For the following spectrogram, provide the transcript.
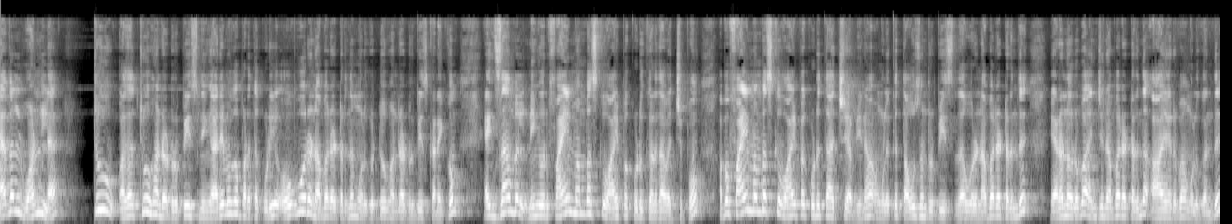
லெவல் ஒனில் டூ அதாவது டூ ஹண்ட்ரட் ருபீஸ் நீங்கள் அறிமுகப்படுத்தக்கூடிய ஒவ்வொரு நபர்கிட்ட உங்களுக்கு டூ ஹண்ட்ரட் ருபீஸ் கிடைக்கும். எக்ஸாம்பிள் நீங்கள் ஒரு ஃபைவ் மெம்பர்ஸ்க்கு வாய்ப்பை கொடுக்குறதா வச்சுப்போம். அப்போ ஃபைவ் மெம்பர்ஸ்க்கு வாய்ப்பை கொடுத்தாச்சு அப்படின்னா உங்களுக்கு தௌசண்ட் ருபீஸ் அதாவது ஒரு நபர்கிட்டருந்து இரநூறுபா அஞ்சு நபர்கிட்ட இருந்து ஆயிரம் ரூபாய் உங்களுக்கு வந்து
